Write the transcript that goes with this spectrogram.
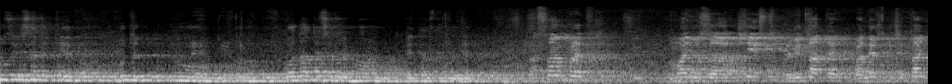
друзі, все-таки бути, ну, вкладатися в регламент 15 хвилин. Насамперед маю за честь привітати бандерське читання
